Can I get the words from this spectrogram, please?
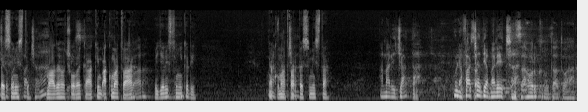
pesimistu, mladého človeka, akým, akú má tvár? Videli ste niekedy? Akú má tvár pesimista? Amareggiata. Una faccia di amarezza. Zahorknutá tvár.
